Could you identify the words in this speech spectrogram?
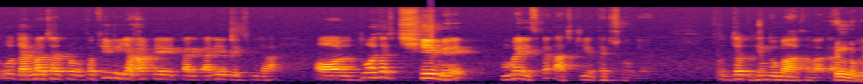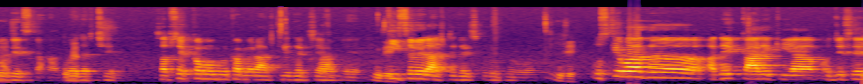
तो धर्माचार्य प्रमुख था। फिर यहाँ पे कार्यकारी अध्यक्ष भी रहा। और 2006 में मैं इसका राष्ट्रीय अध्यक्ष हो गया। जब हिंदू महासभा का हिंदू पूरे। देश का हाँ 2006 में। सबसे कम उम्र का मैं राष्ट्रीय अध्यक्ष यहाँ पे। तीसरे राष्ट्रीय अध्यक्ष के रूप में हुआ। जी। उसके बाद अनेक कार्य किया और जैसे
